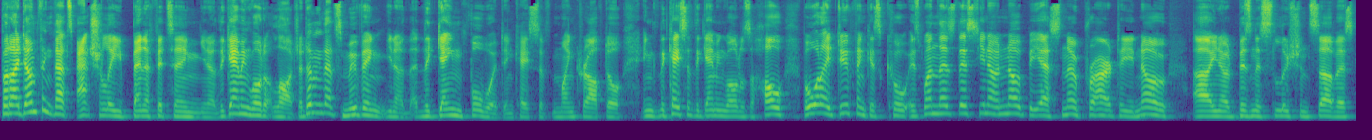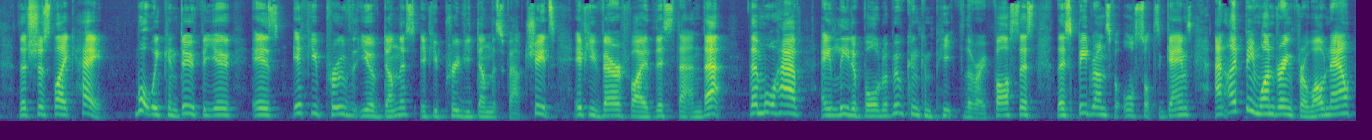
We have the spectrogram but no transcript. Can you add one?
but I don't think that's actually benefiting, you know, the gaming world at large. I don't think that's moving, you know, the game forward in case of Minecraft or in the case of the gaming world as a whole. But what I do think is cool is when there's this, you know, no BS, no priority, no, uh, you know, business solution service that's just like, hey, what we can do for you is if you prove that you have done this, if you prove you've done this without cheats, if you verify this, that, and that, then we'll have a leaderboard where people can compete for the very fastest. There's speedruns for all sorts of games, and I've been wondering for a while now,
